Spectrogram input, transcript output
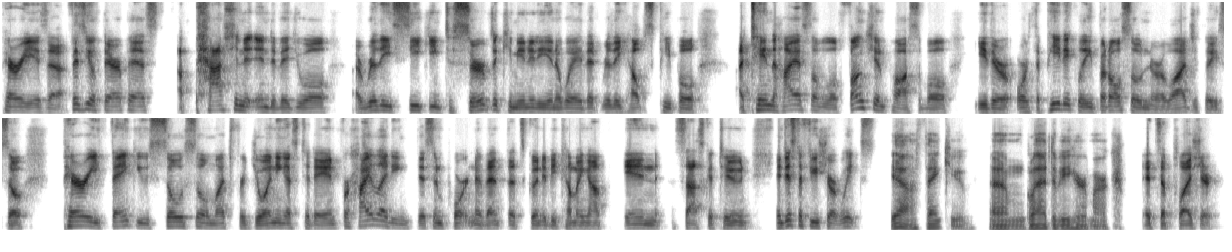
Perry is a physiotherapist, a passionate individual, a really seeking to serve the community in a way that really helps people attain the highest level of function possible, either orthopedically, but also neurologically. So Perry, thank you so, so much for joining us today and for highlighting this important event that's going to be coming up in Saskatoon in just a few short weeks. Yeah, thank you. I'm glad to be here, Mark. It's a pleasure.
